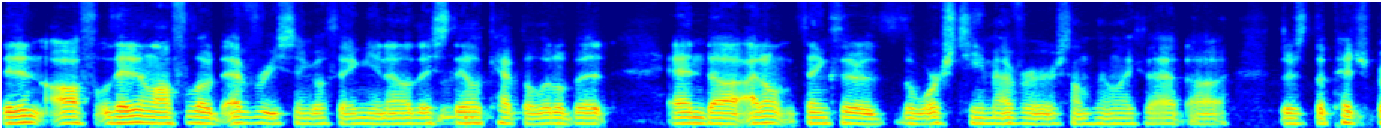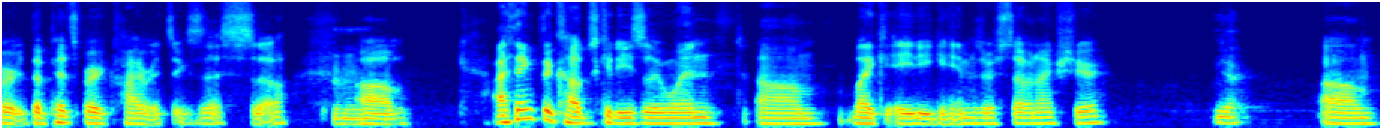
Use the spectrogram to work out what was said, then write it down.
They didn't off. They didn't offload every single thing. You know, they still mm-hmm. kept a little bit. And uh, I don't think they're the worst team ever or something like that. Uh, there's the Pittsburgh. The Pittsburgh Pirates exist. So, mm-hmm. um, I think the Cubs could easily win um, like 80 games or so next year. Yeah. Um,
